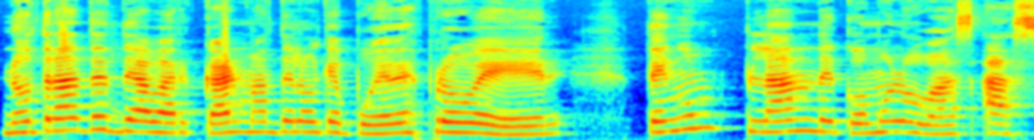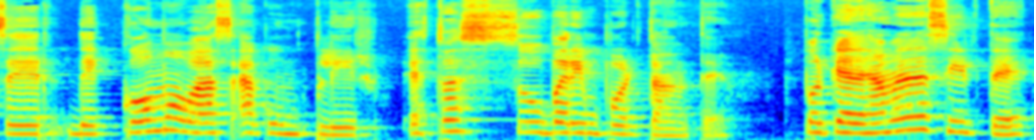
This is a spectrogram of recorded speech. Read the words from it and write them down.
no trates de abarcar más de lo que puedes proveer. Ten un plan de cómo lo vas a hacer, de cómo vas a cumplir. Esto es súper importante. Porque déjame decirte,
